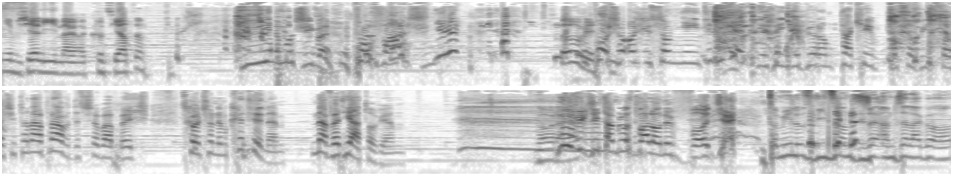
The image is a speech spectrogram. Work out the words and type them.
nie wzięli na krucjatę? niemożliwe! Poważnie? No mówię ci. Boże, oni są nieinteligentni, jeżeli nie biorą takiej osobistości, to naprawdę trzeba być skończonym kretynem. Nawet ja to wiem. Dobra, Mówi gdzieś tam rozwalony w wodzie. to Milus widząc, że Angela go,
